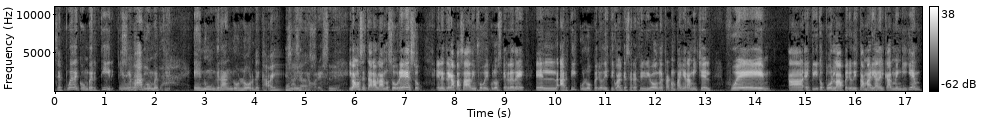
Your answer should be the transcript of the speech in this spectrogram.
se puede convertir y se va a convertir en un gran dolor de cabeza, señores. Y vamos a estar hablando sobre eso en la entrega pasada de Infovehículos RD, el artículo periodístico al que se refirió nuestra compañera Michelle fue ah, escrito por la periodista María del Carmen Guillén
